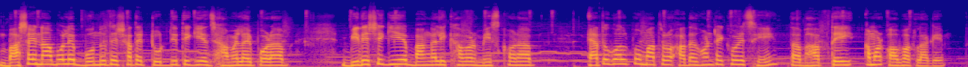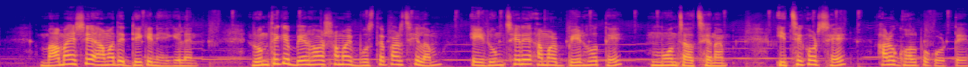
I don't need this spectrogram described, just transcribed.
বাসায় না বলে বন্ধুদের সাথে ট্যুর দিতে গিয়ে ঝামেলায় পড়া, বিদেশে গিয়ে বাঙালি খাবার মিস করা, এত গল্প মাত্র আধা ঘন্টায় করেছি তা ভাবতেই আমার অবাক লাগে। মামা এসে আমাদের ডেকে নিয়ে গেলেন। রুম থেকে বের হওয়ার সময় বুঝতে পারছিলাম এই রুম ছেড়ে আমার বের হতে মন চাচ্ছে না। ইচ্ছে করছে আরও গল্প করতে।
